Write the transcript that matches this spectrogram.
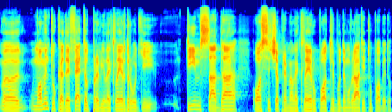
uh, u momentu kada je Vettel prvi, Leclerc drugi, tim sada osjeća prema Lecleru potrebu da mu vrati tu pobedu.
